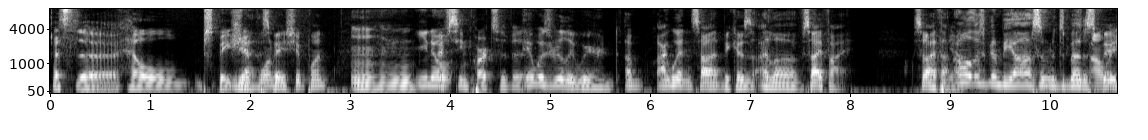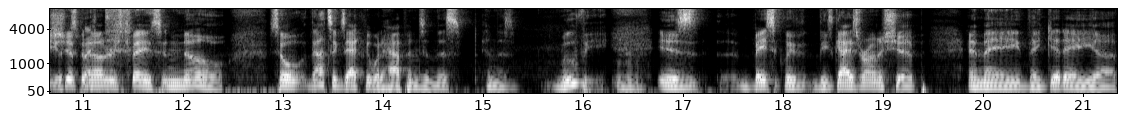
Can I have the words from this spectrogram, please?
That's the hell spaceship one. yeah, the one. spaceship one. mm-hmm. You know, I've seen parts of it. It was really weird. Uh, I went and saw it because I love sci-fi. So I thought, Yeah. oh, this is going to be awesome. It's about a not what you spaceship in outer space, and no. So that's exactly what happens in this in this movie. Mm-hmm. Is uh, basically these guys are on a ship, and they they get a uh,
